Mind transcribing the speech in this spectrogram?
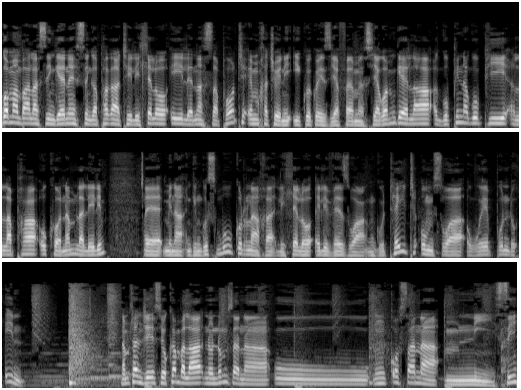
kwamambala singene singaphakathi lihlelo ilena support emhatshweni ikwekwezi fm siyakwamukela kuphi nakuphi lapha ukhona mlaleli. Eh mina ngingusibuku rinarha lihlelo elivezwa ngutate umswa webundu in namhlanje siyokuhamba la nonomzana unkosana mnisi.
